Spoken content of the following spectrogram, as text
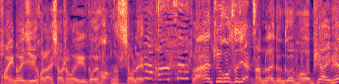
欢迎各位继续回来，笑声雷雨，各位好，我是小雷。来，最后时间，咱们来跟各位朋友骗一骗。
